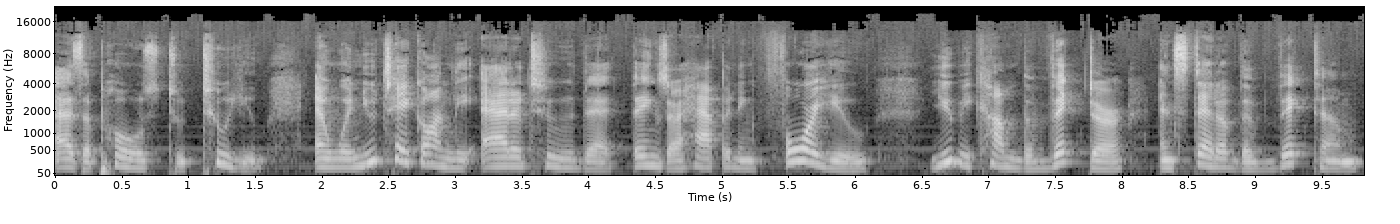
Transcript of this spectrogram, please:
as opposed to to you. And when you take on the attitude that things are happening for you, you become the victor instead of the victim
